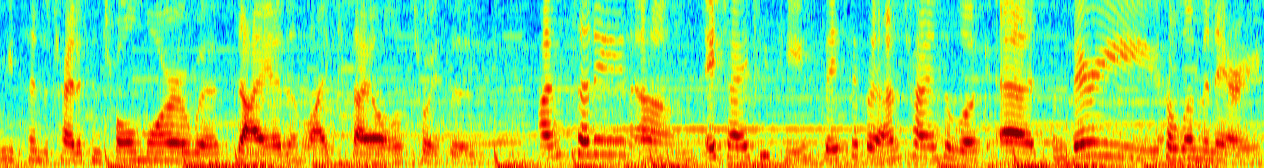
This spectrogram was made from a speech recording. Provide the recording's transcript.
we tend to try to control more with diet and lifestyle choices. I'm studying um, HIPP. Basically, I'm trying to look at some very preliminary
